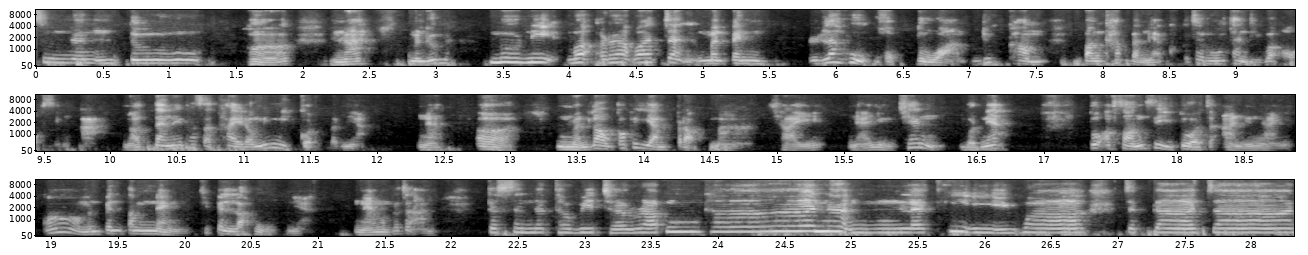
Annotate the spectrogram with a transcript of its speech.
สุนันตุฮะนะมันรู้ไหม มูนิวรวัจันมันเป็นละหูหกตัวด้วยคำบังคับแบบเนี้ยก็จะรู้ทันทีว่าออกเสียงอะเนาะแต่ในภาษาไทยเราไม่มีกฎแบบเนี้ยนะเออเหมือนเราก็พยายามปรับมาใช้นะอย่างเช่น บทเนี้ยตัวอักษรสี่ตัวจะอ่านยังไงอ๋อมันเป็นตำแหน่งที่เป็นละหูเนี่ยนะมันก็จะอ่าน กษณทวิชรับคานันและที่ว่าจะกาจาน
